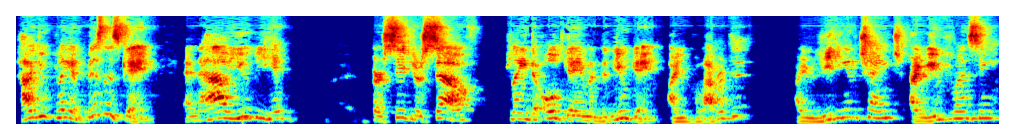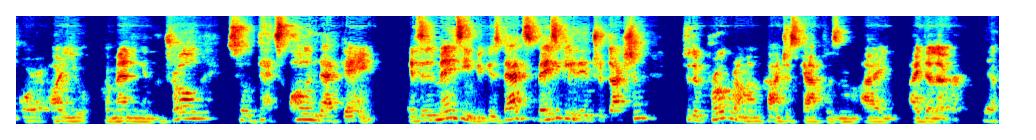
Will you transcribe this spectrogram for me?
How do you play a business game? And how you behave, perceive yourself playing the old game and the new game? Are you collaborative? Are you leading in change? Are you influencing or are you commanding and control? So that's all in that game. It's amazing because that's basically the introduction to the program on conscious capitalism I, I deliver. Yeah.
